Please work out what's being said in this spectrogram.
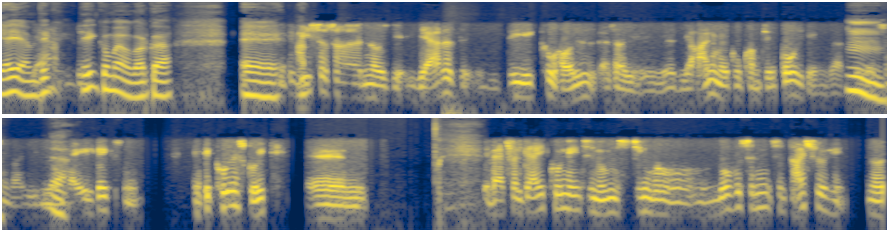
ja, ja men Ja, det, det kunne man jo godt gøre. Øh, Det viser sig, at når hjertet det, det ikke kunne holde, altså jeg, jeg regner med, at jeg kunne komme til at gå igen. Altså, Mm. mm. sådan, i normalt, ikke? Sådan, men det kunne jeg sgu ikke. Øh, I hvert fald, der er ikke kun en til nu, men så tænker hvor, hvorfor sådan en som dig søger hen, når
